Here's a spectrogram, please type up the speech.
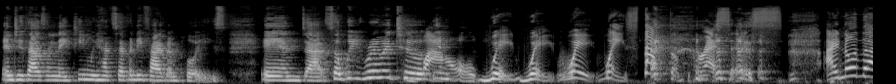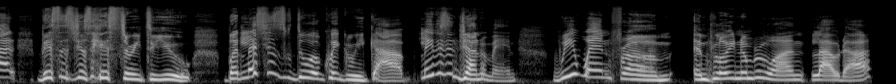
in 2018, we had 75 employees. And uh, so we grew it to. Wow. wait, wait, wait, wait. Stop the presses. I know that this is just history to you, but let's just do a quick recap. Ladies and gentlemen, we went from employee number one, Laura,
